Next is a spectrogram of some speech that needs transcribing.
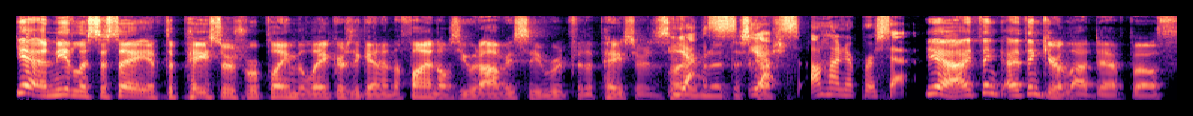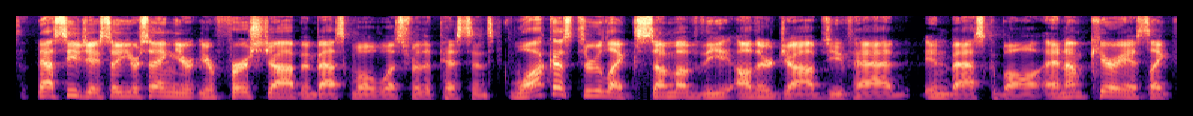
Yeah, and needless to say, if the Pacers were playing the Lakers again in the finals, you would obviously root for the Pacers. It's not even a yes, discussion. yes, hundred percent. Yeah, I think I think you're allowed to have both. Now, CJ, so you're saying your, your first job in basketball was for the Pistons. Walk us through like some of the other jobs you've had in basketball, and I'm curious, like,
